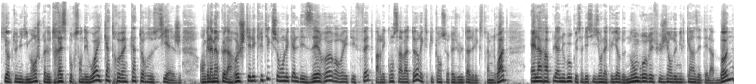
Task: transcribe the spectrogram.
qui a obtenu dimanche près de 13% des voix et 94 sièges. Angela Merkel a rejeté les critiques selon lesquelles des erreurs auraient été faites par les conservateurs, expliquant ce résultat de l'extrême droite. Elle a rappelé à nouveau que sa décision d'accueillir de nombreux réfugiés en 2015 était la bonne,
